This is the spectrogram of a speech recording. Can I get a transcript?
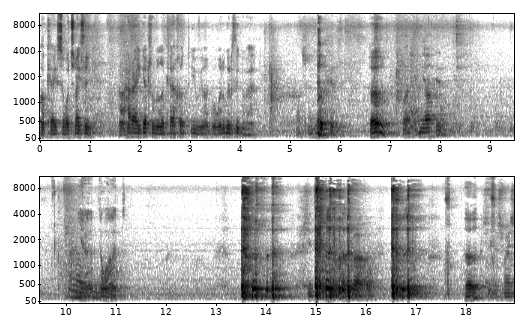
Okay, so what should I think? How do I get from the lekecha to imi? Like, What am going to think about? Huh? Yeah, the what? Huh? Shitz Shmeish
